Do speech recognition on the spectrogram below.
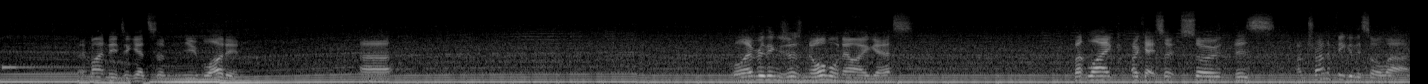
They might need to get some new blood in. Uh, well, everything's just normal now, I guess. But like, okay, so so there's. I'm trying to figure this all out.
